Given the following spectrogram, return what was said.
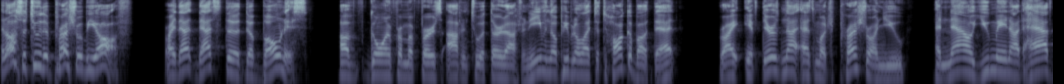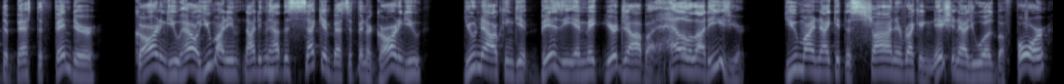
and also too, the pressure will be off, right? That that's the the bonus of going from a first option to a third option. Even though people don't like to talk about that, right? If there's not as much pressure on you, and now you may not have the best defender guarding you, hell, you might even not even have the second best defender guarding you. You now can get busy and make your job a hell of a lot easier. You might not get the shine and recognition as you was before,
